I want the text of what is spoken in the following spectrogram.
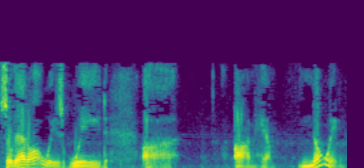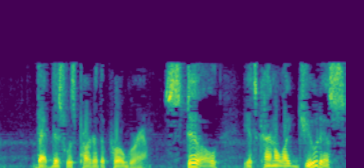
So that always weighed uh, on him, knowing that this was part of the program. Still, it's kind of like Judas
